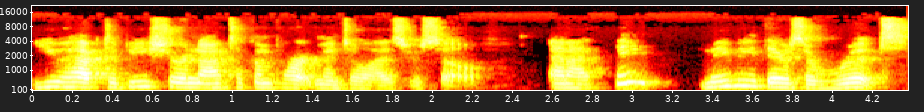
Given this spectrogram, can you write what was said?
you have to be sure not to compartmentalize yourself. And I think maybe there's a root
